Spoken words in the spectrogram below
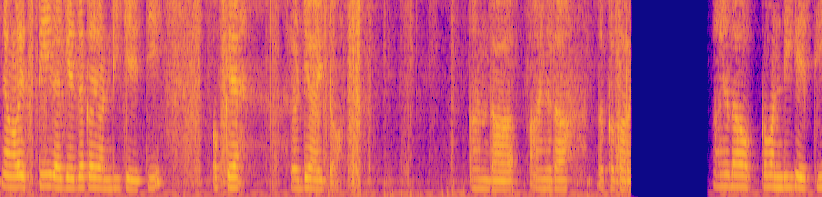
ഞങ്ങൾ എത്തി ലഗേജൊക്കെ വണ്ടി കയറ്റി ഒക്കെ റെഡി ആയിട്ടോ. എന്താ അതിനതാ ഇതൊക്കെ കറ അതിനതാ ഒക്കെ വണ്ടി കയറ്റി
